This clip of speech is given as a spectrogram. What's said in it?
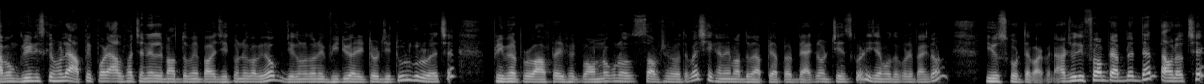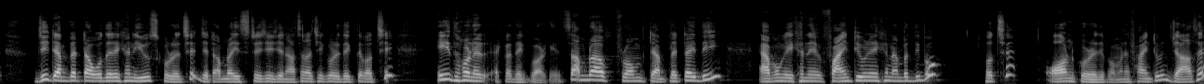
এবং গ্রিন স্ক্রিন হলে আপনি পরে আলফা চ্যানেলের মাধ্যমে বা যে কোনোভাবে হোক, যে কোনো ধরনের ভিডিও এডিটর যে টুলগুলো রয়েছে প্রিমিয়ার প্রো আফটার ইফেক্ট বা অন্য কোনো সফটওয়্যার হতে পারে, সেখানের মাধ্যমে আপনি আপনার ব্যাকগ্রাউন্ড চেঞ্জ করে নিজের মতো করে ব্যাকগ্রাউন্ড ইউজ করতে পারবেন। আর যদি ফ্রম ট্যাবলেট দেন, তাহলে হচ্ছে যেই ট্যাবলেটটা ওদের এখানে ইউজ করেছে, যেটা আমরা স্টেজে যে নাচানাচি করে দেখতে পাচ্ছি, এই ধরনের একটা দেখব আর কি। আমরা ফ্রম ট্যাম্পলেটটাই দিই, এবং এখানে ফাইন টিউন এখানে আমরা দিব, হচ্ছে অন করে দেবো মানে ফাইন টিউন যা আছে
